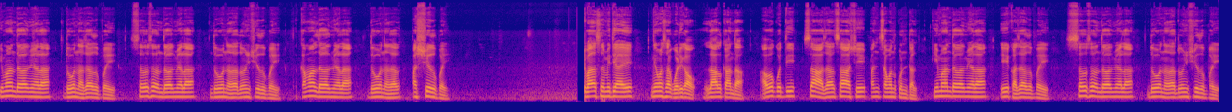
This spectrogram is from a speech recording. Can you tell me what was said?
किमान दर मिळाला दोन हजार रुपये. सर्वसाधारण दर मिळाला दोन हजार दोनशे रुपये. कमाल दर मिळाला दोन हजार पाचशे रुपये. बाजार समिती आहे नेवासा गोडेगाव लाल कांदा आवक होती सहा हजार सहाशे पंचावन्न क्विंटल किमान दर मिळाला एक हजार रुपये. सर्वसाधारण दर मिळाला दोन हजार दोनशे रुपये.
